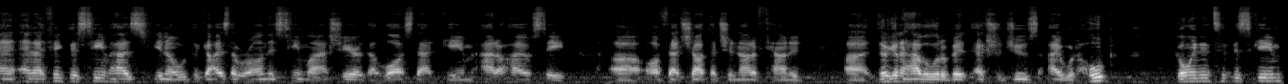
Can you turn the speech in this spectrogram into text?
and, and, I think this team has, you know, the guys that were on this team last year that lost that game at Ohio State uh, off that shot that should not have counted. Uh, they're going to have a little bit extra juice, I would hope, going into this game.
